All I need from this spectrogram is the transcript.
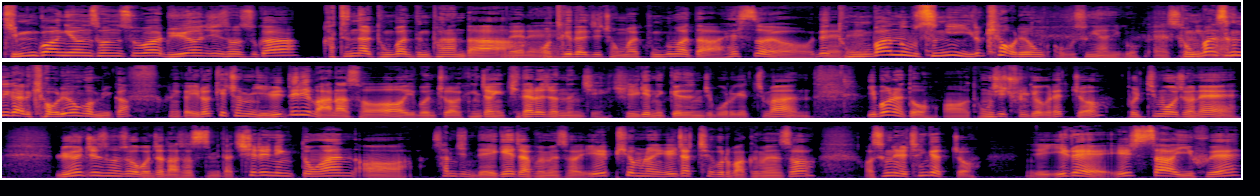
김광현 선수와 류현진 선수가 같은 날 동반 등판한다. 네네. 어떻게 될지 정말 궁금하다 했어요. 근데 네네. 동반 우승이 이렇게 어려운 어, 우승이 아니고 네, 동반 승리가 이렇게 어려운 겁니까? 그러니까 이렇게 좀 일들이 많아서 이번 주가 굉장히 기다려졌는지 길게 느껴졌는지 모르겠지만 이번에도 어, 동시 출격을 했죠. 볼티모어전에 류현진 선수가 먼저 나섰습니다. 7이닝 동안 어, 삼진 4개 잡으면서 1피 홈런 1자책으로 막으면서 어, 승리를 챙겼죠. 이제 1회 1사 이후에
